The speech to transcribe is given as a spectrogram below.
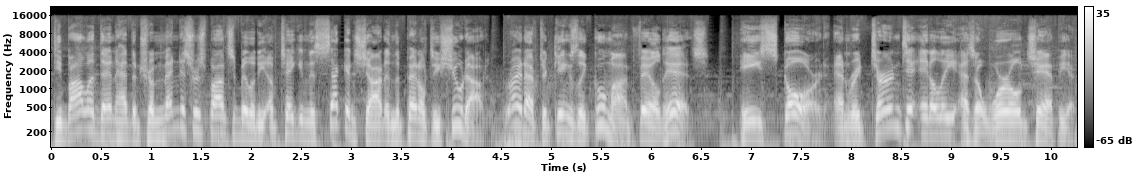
Dybala then had the tremendous responsibility of taking the second shot in the penalty shootout, right after Kingsley Coman failed his. He scored and returned to Italy as a world champion.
